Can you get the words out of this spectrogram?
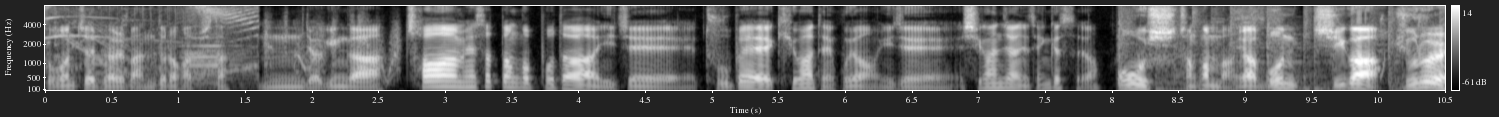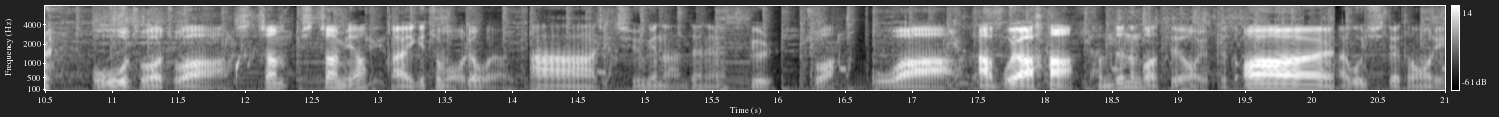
두 번째 별 만들어 갑시다. 음 여긴가. 처음 했었던 것보다 이제 두 배 키화 되고요. 이제 시간 제한이 생겼어요. 오우씨 잠깐만. 야 뭔 쥐가 귤을. 오 좋아 좋아. 시점 시점이요? 아 이게 좀 어려워요. 아 아직 지우개는 안 되네. 귤 좋아. 우와. 아 뭐야. 건드는 것 같아요. 옆에서. 아 아이고 씨내 덩어리.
